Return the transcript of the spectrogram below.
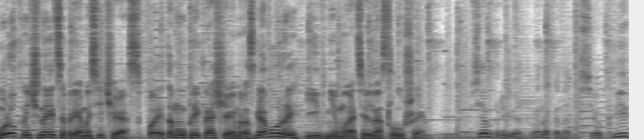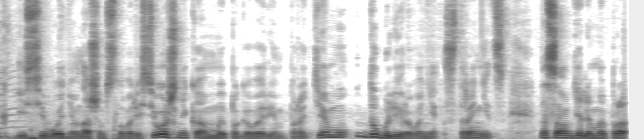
Урок начинается прямо сейчас, поэтому прекращаем разговоры и внимательно слушаем. Всем привет! Вы на канале SEO Quick и сегодня в нашем словаре SEOшника мы поговорим про тему дублирования страниц. На самом деле мы про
